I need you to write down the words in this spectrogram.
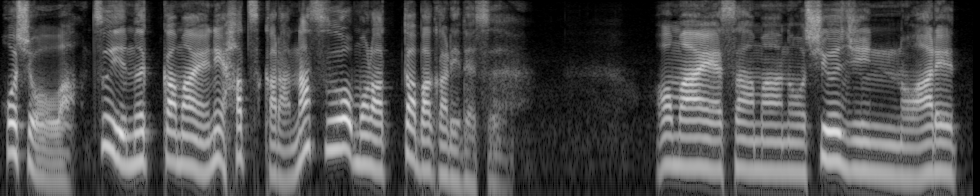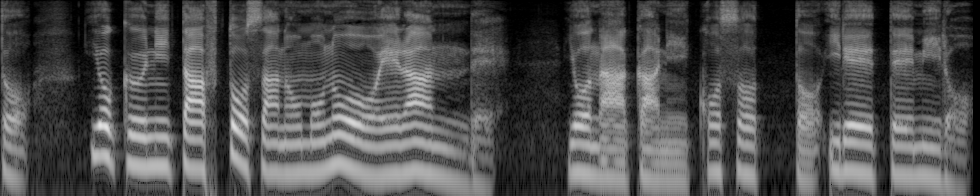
保証はつい3日前に初からナスをもらったばかりです。お前様の主人のあれとよく似た太さのものを選んで夜中にこそっと入れてみろ。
